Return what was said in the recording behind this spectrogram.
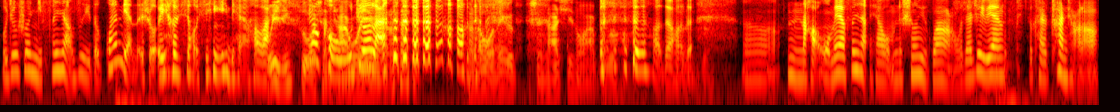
我就说你分享自己的观点的时候也 要小心一点，好吧？我已经自我口无遮拦，可能我那个审查系统还不够好。好的好的，嗯嗯，那好，我们也分享一下我们的生育观啊。我在这边就开始串场了啊，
